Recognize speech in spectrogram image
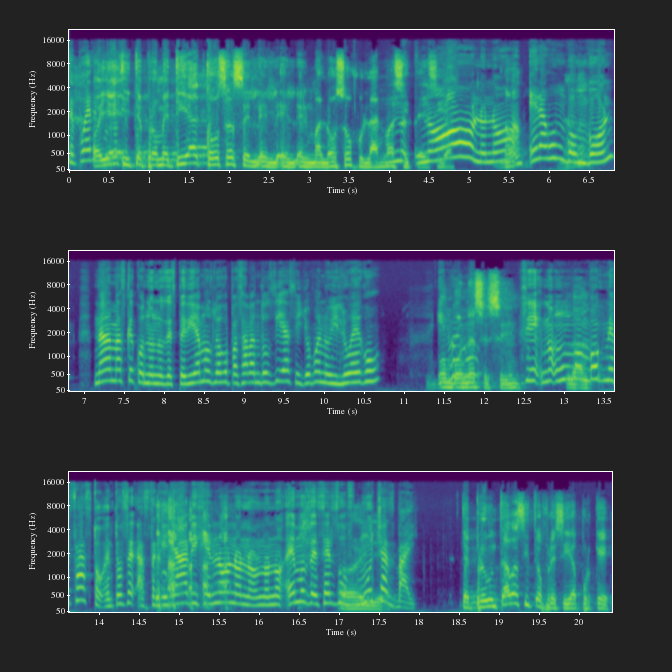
se puede. Oye, y te prometía cosas el, el, el, maloso fulano así. No, no, no, Era un bombón. Nada más que cuando nos despedíamos, luego pasaban dos días y yo, bueno, y luego. bombón ese, sí. Sí, no, un bombón nefasto. Entonces, hasta que ya dije, no, no, no, no, no. Hemos de ser sus muchas bye. Te preguntaba si te ofrecía, porque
